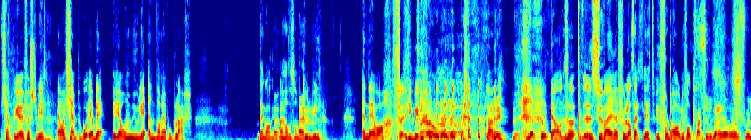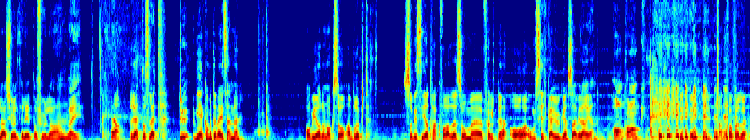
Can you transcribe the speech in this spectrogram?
Kjempegøy første bil. Jeg var kjempepo jeg ble om mulig enda mer populær den gangen jeg hadde sånn kul bil. Enn det jeg var før jeg fikk bil. Ja, okay, ja. Herlig. Nettopp. Ja, så eh, Suveiere full av selvtillit. Ufordragelig folkeferd. Surveiere, full av selvtillit og full av Mm. vei. Ja, rett og slett. Du, vi er kommet til veis ende. Og vi gjør det nokså abrupt. Så vi sier takk for alle som eh, fulgte, og om ca. ei uke så er vi der igjen. Honk, honk! Takk for følget.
